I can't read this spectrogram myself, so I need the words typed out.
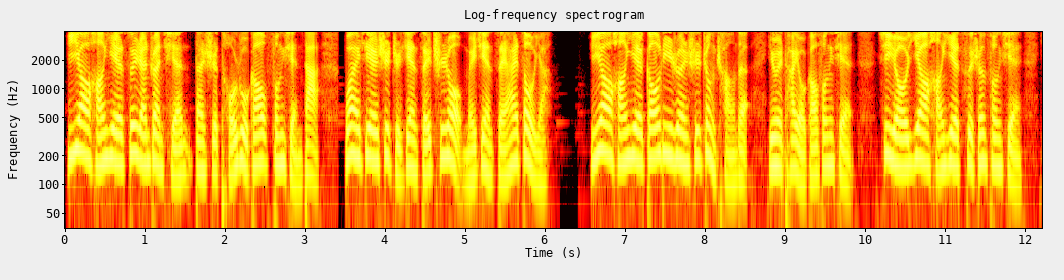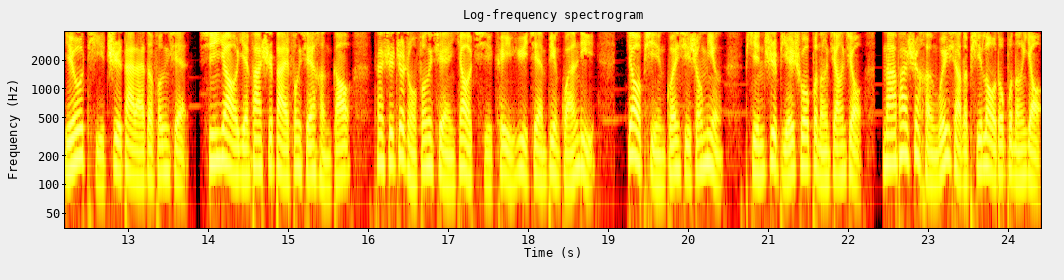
医药行业虽然赚钱，但是投入高，风险大。外界是只见贼吃肉，没见贼挨揍呀。医药行业高利润是正常的，因为它有高风险，既有医药行业自身风险，也有体制带来的风险。新药研发失败风险很高，但是这种风险药企可以预见并管理。药品关系生命，品质别说不能将就，哪怕是很微小的纰漏都不能有。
